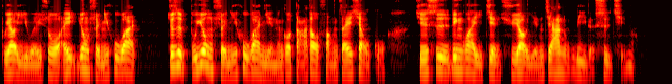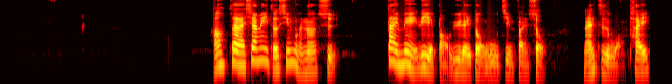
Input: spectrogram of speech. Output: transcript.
不要以为说，哎，用水泥护岸。就是不用水泥护岸也能够达到防灾效果，其实是另外一件需要严加努力的事情好，再来下面一则新闻呢，是玳瑁猎保育类动物禁贩售，男子网拍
